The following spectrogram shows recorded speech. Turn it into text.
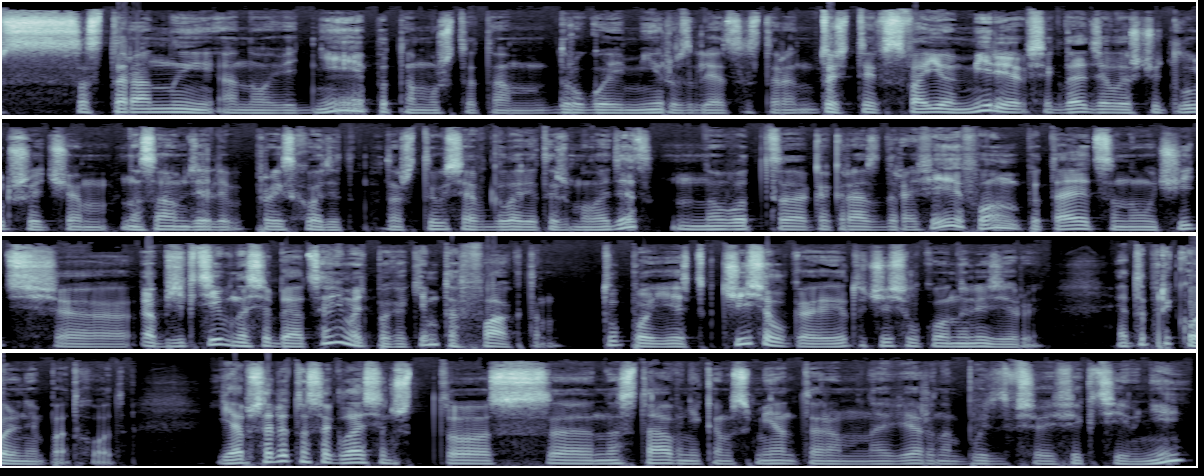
со стороны оно виднее, потому что там другой мир, взгляд со стороны. То есть ты в своем мире всегда делаешь чуть лучше, чем на самом деле происходит, потому что ты у себя в голове, ты же молодец. Но вот э, как раз Дорофеев, он пытается научить э, объективно себя оценивать по каким-то фактам. Тупо есть чиселка, и эту чиселку анализируй. Это прикольный подход. Я абсолютно согласен, что с наставником, с ментором, наверное, будет все эффективней.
